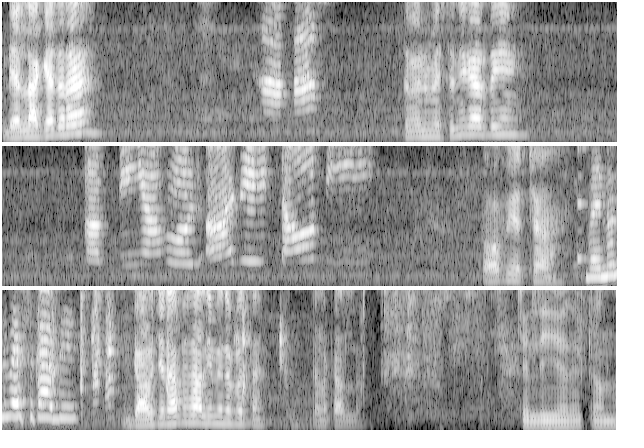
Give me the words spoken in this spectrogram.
ਦਿਲ ਲੱਗ ਗਿਆ ਤੇਰਾ? ਤੇ ਮੈਨੂੰ ਮਿਸ ਨਹੀਂ ਕਰਦੀ? ਆਪਣੀਆਂ ਹੋਰ। ਆ ਦੇ ਟੌਫੀ। ਟੌਫੀ ਅੱਛਾ। ਮੈਨੂੰ ਨਹੀਂ ਮਿਸ ਕਰਦੀ। ਗਲ ਚ ਨਾ ਫਸਾ ਲਈ ਮੇਰਾ ਪੁੱਤ। ਚੱਲ ਕਰ ਲਓ ਚੱਲੀ ਯਾਰ ਇਹ ਕੰਮ।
